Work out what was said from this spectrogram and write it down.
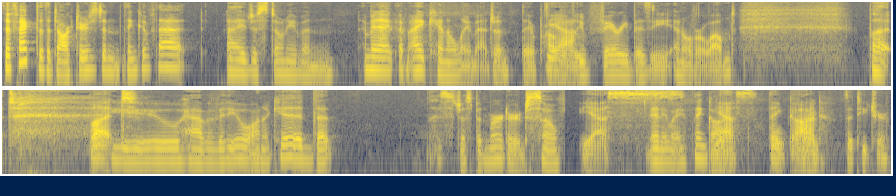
The fact that the doctors didn't think of that, I just don't even. I mean, I, I can only imagine. They're probably Yeah. very busy and overwhelmed. But But you have a video on a kid that has just been murdered. So, yes. anyway, thank God. Yes, thank God. The teacher.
